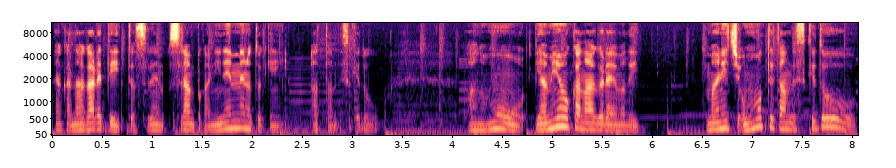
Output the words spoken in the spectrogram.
なんか流れていったスラスランプが2年目の時にあったんですけどあのもうやめようかなぐらいまで毎日思ってたんですけど、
